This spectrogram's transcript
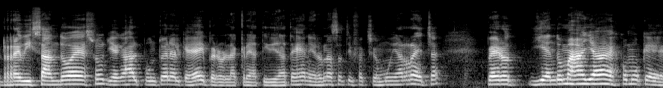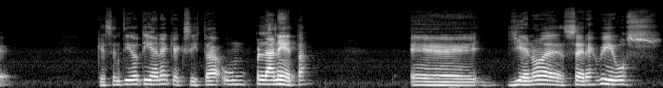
revisando eso, llegas al punto en el que, hey, pero la creatividad te genera una satisfacción muy arrecha, pero yendo más allá es como que, ¿qué sentido tiene que exista un planeta eh, lleno de seres vivos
